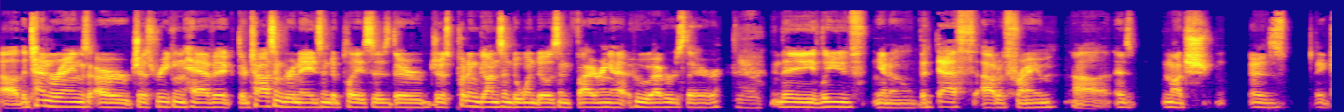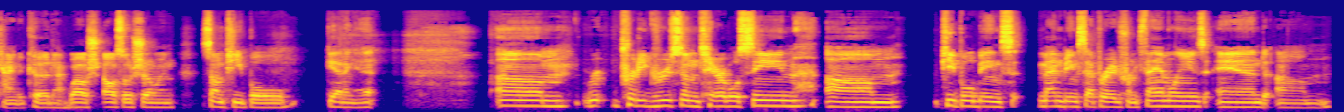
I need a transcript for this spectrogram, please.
uh, the Ten Rings are just wreaking havoc. They're tossing grenades into places. They're just putting guns into windows and firing at whoever's there Yeah. they leave you know the death out of frame uh, as much as they kind of could while sh- also showing some people getting it um r- pretty gruesome terrible scene um people being men being separated from families and um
